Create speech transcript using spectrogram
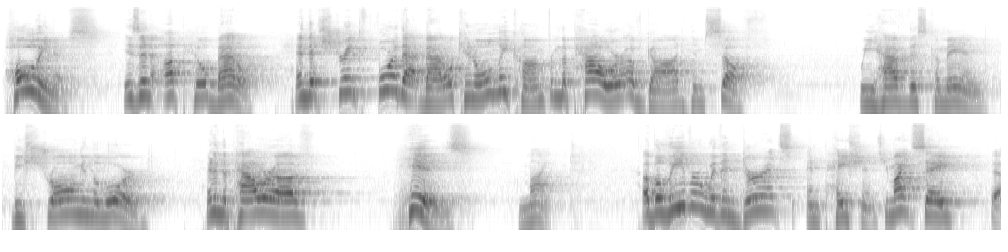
Holiness is an uphill battle, and that strength for that battle can only come from the power of God Himself we have this command be strong in the Lord and in the power of His might. A believer with endurance and patience, you might say uh,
